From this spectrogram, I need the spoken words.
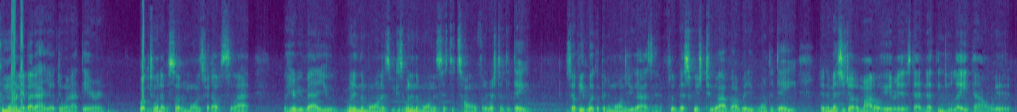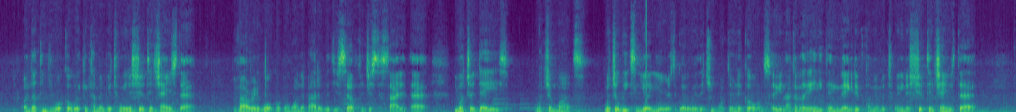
Good morning, everybody. How y'all doing out there? And welcome to an episode of Mornings with Alpha Salat. We're here to value winning the mornings because winning the mornings sets the tone for the rest of the day. So if you wake up in the morning, you guys, and flip that switch to I've already won the day, then the message or the motto here is that nothing you laid down with or nothing you woke up with can come in between and shift and change that. You've already woke up and won about it with yourself and just decided that you want your days, you want your months, want your weeks and your years to go the way that you want them to go. And so you're not going to let anything negative come in between to shift and change that.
